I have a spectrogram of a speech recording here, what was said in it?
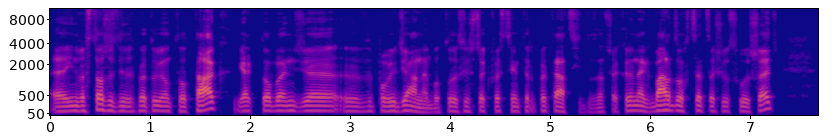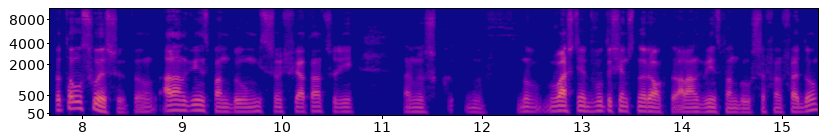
e, inwestorzy zinterpretują to tak, jak to będzie e, wypowiedziane, bo to jest jeszcze kwestia interpretacji. To znaczy, jak rynek bardzo chce coś usłyszeć, to to usłyszy. To Alan Greenspan był mistrzem świata, czyli tam już no właśnie 2000 rok, to Alan Greenspan był szefem Fedu,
